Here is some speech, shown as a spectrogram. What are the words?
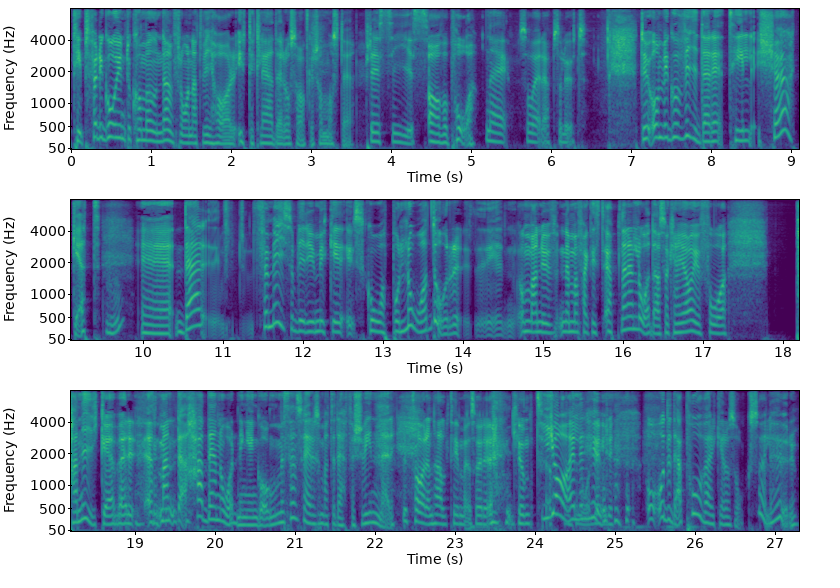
tips, för det går ju inte att komma undan från att vi har ytterkläder och saker som måste Precis. av och på. Nej, så är det absolut. Du, om vi går vidare till köket. Mm. Eh, där, för mig så blir det ju mycket skåp och lådor. Eh, om man nu, när man faktiskt öppnar en låda så kan jag ju få panik över att man hade en ordning en gång, men sen så är det som att det där försvinner. Det tar en halvtimme så är det glömt. Ja, eller hur? Och, och, det där påverkar oss också, eller hur?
